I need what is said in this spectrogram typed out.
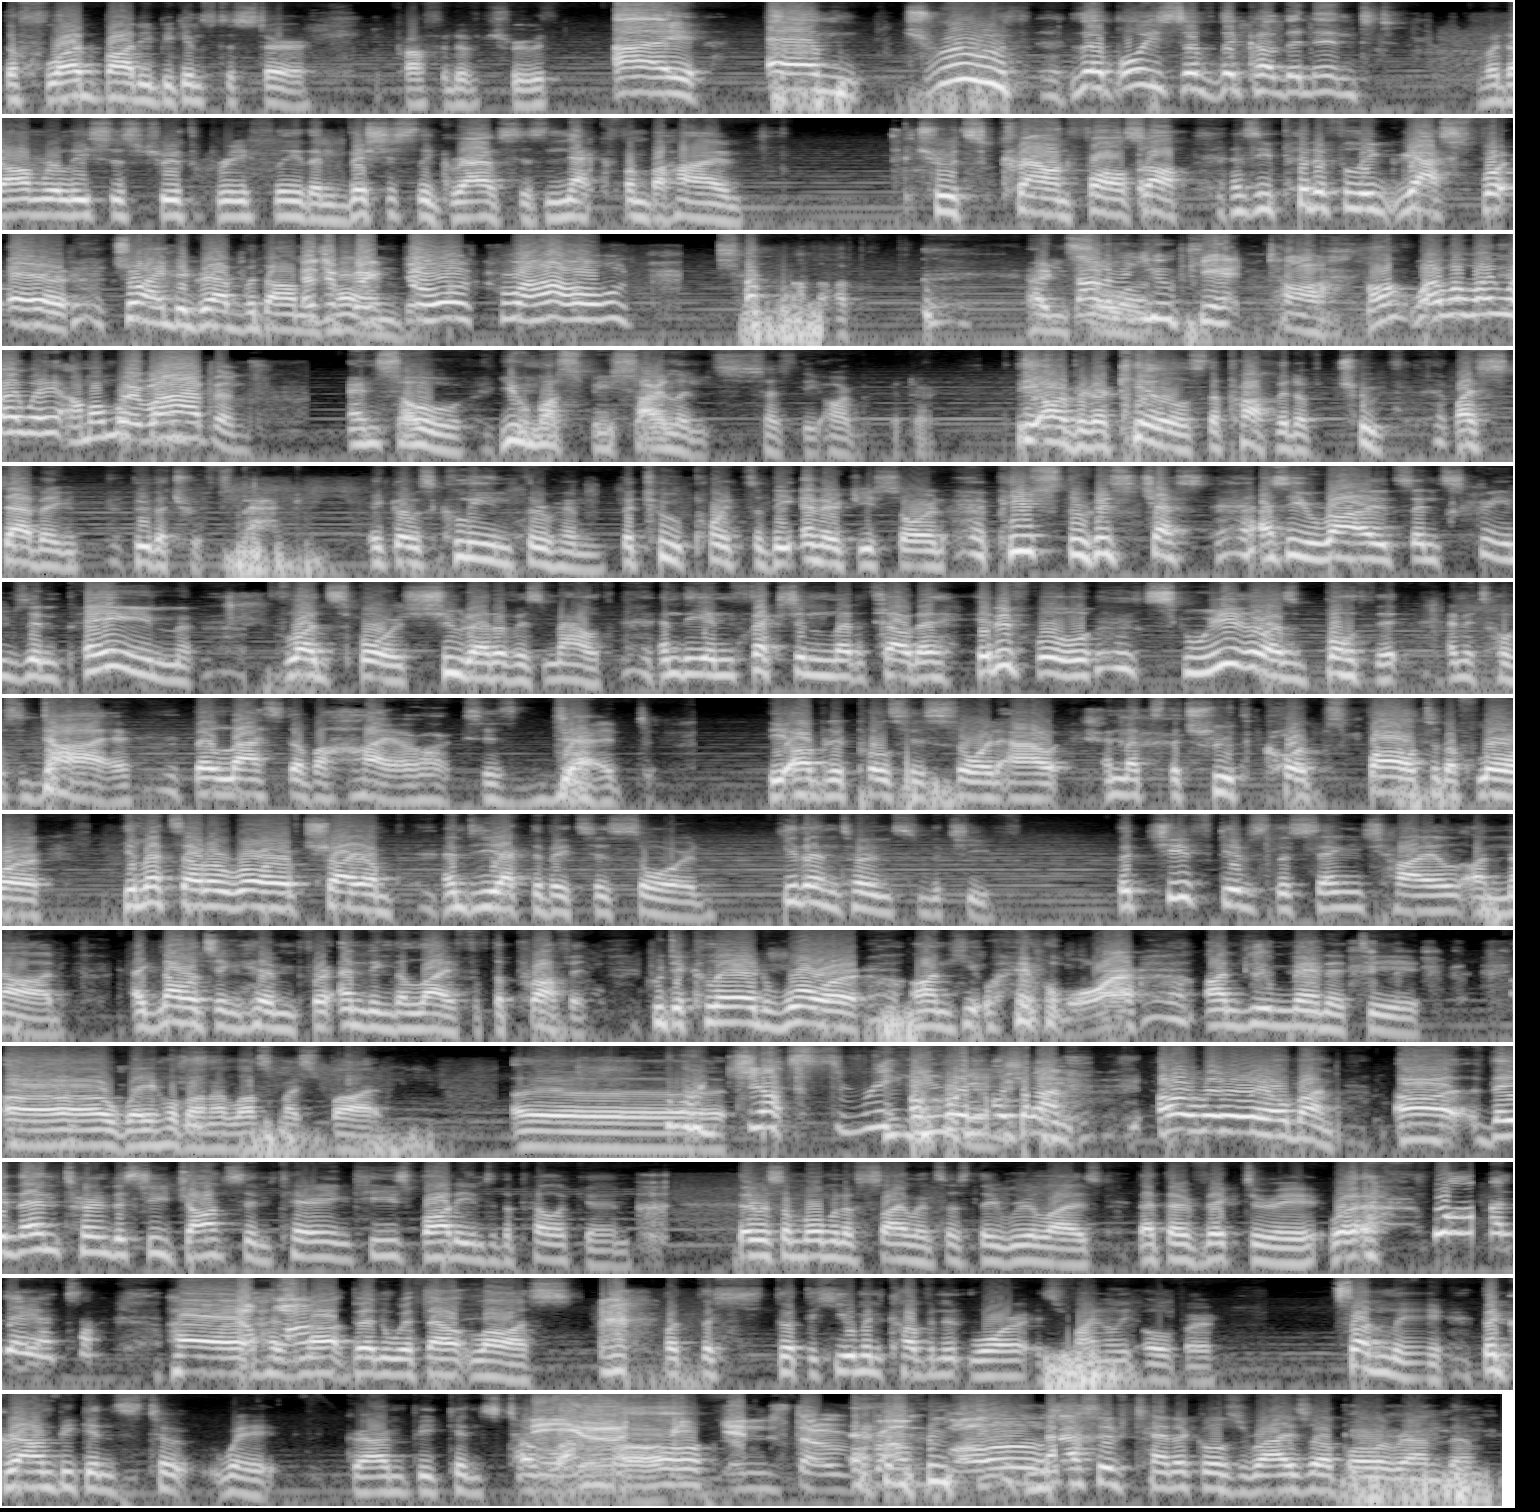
The flood body begins to stir. Prophet of Truth. I am Truth, the voice of the covenant. Vadam releases Truth briefly, then viciously grabs his neck from behind. Truth's crown falls off as he pitifully gasps for air, trying to grab Vadam's hand. your crown! Shut up. And Donovan, you can't talk. Huh? Wait, wait, wait, wait, wait. I'm almost. Wait, what happened? And so you must be silent, says the Arbiter. The Arbiter kills the Prophet of Truth by stabbing through the Truth's back. It goes clean through him. The two points of the energy sword pierce through his chest as he writhes and screams in pain. Flood spores shoot out of his mouth, and the infection lets out a hideous squeal as both it and its host die. The last of a hierarchs is dead. The Arbiter pulls his sword out and lets the Truth corpse fall to the floor. He lets out a roar of triumph and deactivates his sword. He then turns to the chief. The chief gives the Sang child a nod, acknowledging him for ending the life of the prophet, who declared war on hu- war on humanity. Uh, wait, hold on, I lost my spot. Uh, We're just reading. Oh wait, hold on. Oh wait, wait, wait, hold on. Uh, they then turned to see Johnson carrying Keyes' body into the Pelican. There was a moment of silence as they realized that their victory, well, one day at time, uh, has not been without loss. But the but the human covenant war is finally over. Suddenly, the ground begins to wait. Ground begins to The rumble. earth begins to rumble. Massive tentacles rise up all around them.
